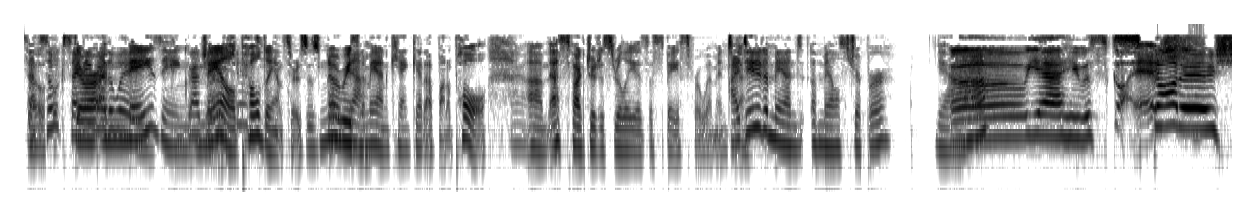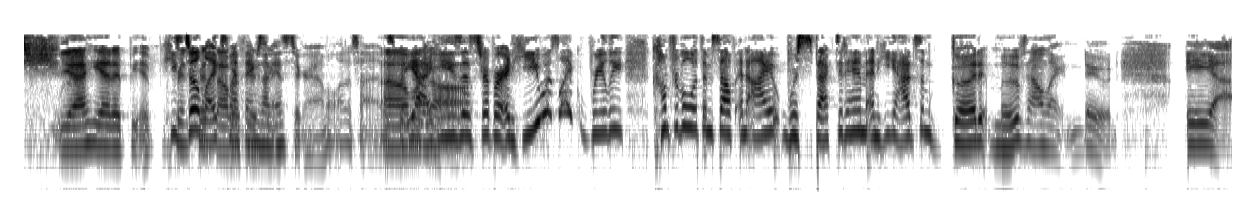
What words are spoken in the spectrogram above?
So, That's so exciting, There are by the way. amazing male pole dancers. There's no Oh, reason yeah. a man can't get up on a pole. Um, S Factor just really is a space for women. To, I dated a man, a male stripper. Yeah. Oh, yeah, he was Scottish. Scottish. Yeah, he had a. a He Prince still Prince likes my Albert things on. Instagram a lot of times. Oh but yeah, my he's a stripper and he was like really comfortable with himself and I respected him and he had some good moves and I was like, dude, Yeah.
